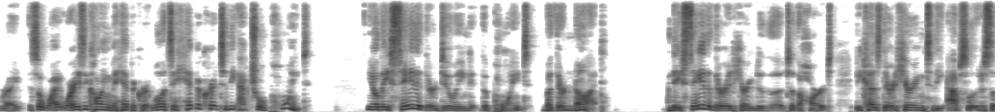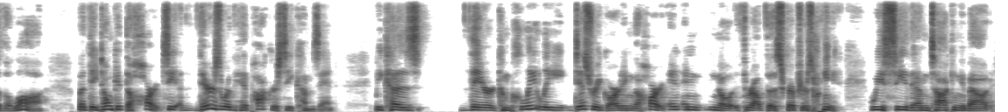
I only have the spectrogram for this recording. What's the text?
right? So why why is he calling him a hypocrite? Well, it's a hypocrite to the actual point. You know, they say that they're doing the point, but they're not. They say that they're adhering to the to the heart because they're adhering to the absoluteness of the law, but they don't get the heart. See, there's where the hypocrisy comes in. Because they're completely disregarding the heart. And and you know, throughout the scriptures we we see them talking about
